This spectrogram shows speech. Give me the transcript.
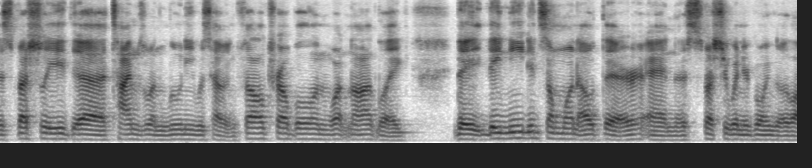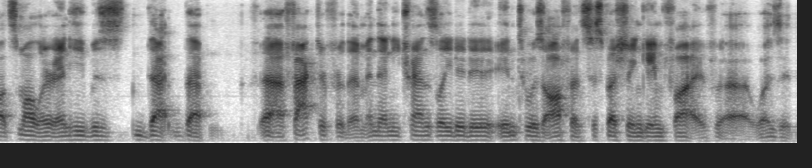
Especially the times when Looney was having foul trouble and whatnot, like they they needed someone out there, and especially when you're going to a lot smaller, and he was that that uh, factor for them. And then he translated it into his offense, especially in game five. Uh, was it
